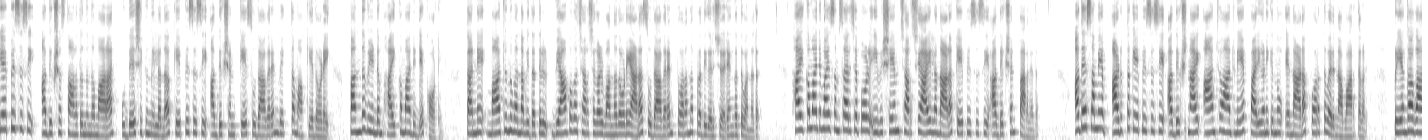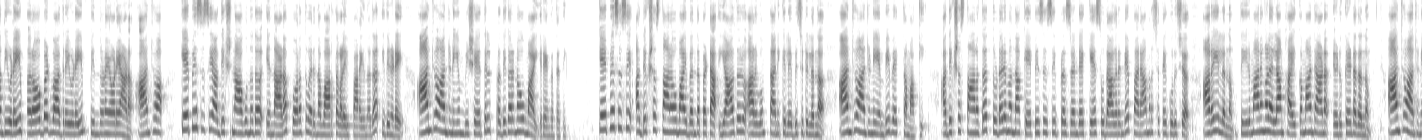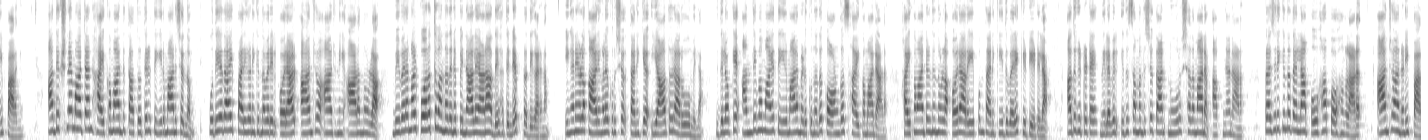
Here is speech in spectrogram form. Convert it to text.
K P C C അധ്യക്ഷ സ്ഥാനത്ത് നിന്ന് മാറാൻ ഉദ്ദേശിക്കുന്നില്ലെന്ന് കെ പി സി സി അധ്യക്ഷൻ കെ സുധാകരൻ വ്യക്തമാക്കിയതോടെ പന്ത് വീണ്ടും ഹൈക്കമാൻഡിന്റെ കോർട്ടിൽ തന്നെ മാറ്റുന്നുവെന്ന വിധത്തിൽ വ്യാപക ചർച്ചകൾ വന്നതോടെയാണ് സുധാകരൻ തുറന്ന് പ്രതികരിച്ച് രംഗത്ത് വന്നത്. ഹൈക്കമാൻഡുമായി സംസാരിച്ചപ്പോൾ ഈ വിഷയം ചർച്ചയായില്ലെന്നാണ് കെ പി സി സി അധ്യക്ഷൻ പറഞ്ഞത്. അതേസമയം അടുത്ത കെ പി സി സി അധ്യക്ഷനായി ആന്റോ ആന്റണിയെ പരിഗണിക്കുന്നു എന്നാണ് പുറത്തുവരുന്ന വാർത്തകൾ. പ്രിയങ്ക ഗാന്ധിയുടെയും റോബർട്ട് വാദ്രയുടെയും പിന്തുണയോടെയാണ് Anto K P C C അധ്യക്ഷനാകുന്നത് എന്നാണ് പുറത്തുവരുന്ന വാർത്തകളിൽ പറയുന്നത്. ഇതിനിടെ ആന്റോ ആന്റണിയും വിഷയത്തിൽ പ്രതികരണവുമായി രംഗത്തെത്തി. കെ പി സി സി അധ്യക്ഷ സ്ഥാനവുമായി ബന്ധപ്പെട്ട യാതൊരു അറിവും തനിക്ക് ലഭിച്ചിട്ടില്ലെന്ന് ആന്റോ ആന്റണി എം പി വ്യക്തമാക്കി. അധ്യക്ഷ സ്ഥാനത്ത് തുടരുമെന്ന K P C C president K സുധാകരന്റെ പരാമർശത്തെക്കുറിച്ച് അറിയില്ലെന്നും തീരുമാനങ്ങളെല്ലാം ഹൈക്കമാൻഡാണ് എടുക്കേണ്ടതെന്നും ആന്റോ ആന്റണി പറഞ്ഞു. അധ്യക്ഷനെ മാറ്റാൻ ഹൈക്കമാൻഡ് തത്വത്തിൽ തീരുമാനിച്ചെന്നും പുതിയതായി പരിഗണിക്കുന്നവരിൽ ഒരാൾ ആന്റോ ആന്റണി ആണെന്നുള്ള വിവരങ്ങൾ പുറത്തു വന്നതിന് പിന്നാലെയാണ് അദ്ദേഹത്തിന്റെ പ്രതികരണം. ഇങ്ങനെയുള്ള കാര്യങ്ങളെക്കുറിച്ച് തനിക്ക് യാതൊരു അറിവുമില്ല. ഇതിലൊക്കെ അന്തിമമായ തീരുമാനമെടുക്കുന്നത് കോൺഗ്രസ് ഹൈക്കമാൻഡാണ്. ഹൈക്കമാൻഡിൽ നിന്നുള്ള ഒരറിയിപ്പും തനിക്ക് ഇതുവരെ കിട്ടിയിട്ടില്ല. അത് കിട്ടട്ടെ നിലവിൽ ഇത് സംബന്ധിച്ച് താൻ നൂറ് ശതമാനം അജ്ഞാനാണ്. പ്രചരിക്കുന്നതെല്ലാം ഊഹാപോഹങ്ങളാണ് ആന്റോ ആന്റണി പറഞ്ഞു.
